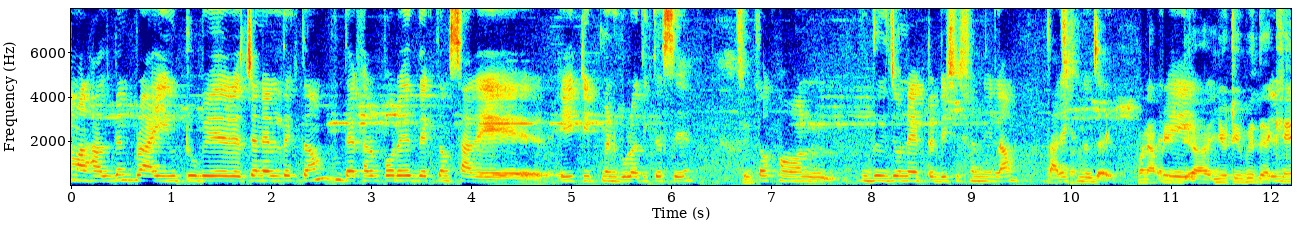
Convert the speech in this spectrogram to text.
আমার হাজবেন্ড প্রায় ইউটিউবের চ্যানেল দেখতাম। দেখার পরে দেখতাম স্যারে এই ট্রিটমেন্টগুলো দিতেছে। তখন দুইজনে একটা ডিসিশন নিলাম। তার আচ্ছা। মানে আপনি ইউটিউবে দেখে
